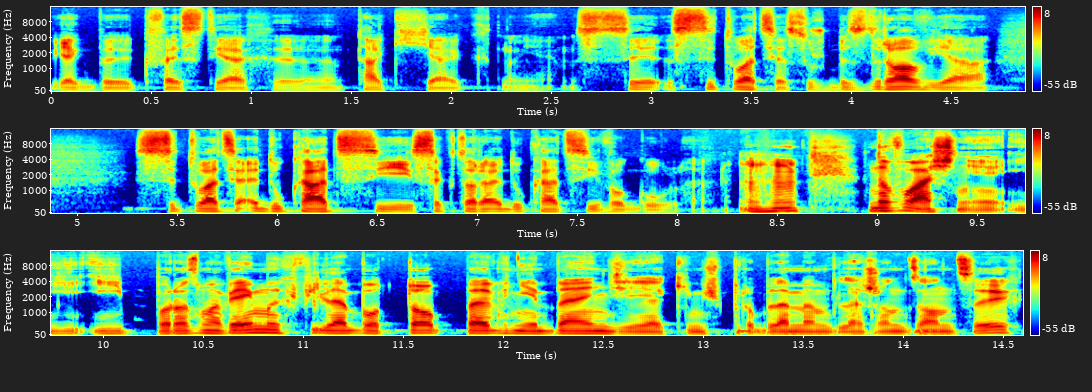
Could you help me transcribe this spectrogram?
jakby kwestiach e, takich jak no nie wiem, sy sytuacja służby zdrowia, sytuacja edukacji, sektora edukacji w ogóle. Mhm. No właśnie I, i porozmawiajmy chwilę, bo to pewnie będzie jakimś problemem dla rządzących.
